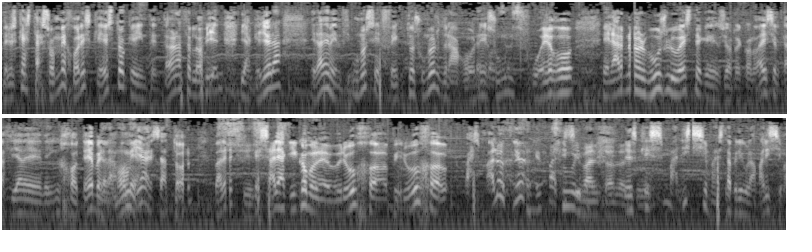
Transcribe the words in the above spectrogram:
pero es que hasta son mejores que esto, que intentaron hacerlo bien, y aquello era, era de unos efectos, unos dragones, un fuego, el Arnold Buslu este, que si os recordáis, el que hacía de, de Inhotep en la la momia, momia. ese actor, ¿vale? Sí, que sí. sale aquí como de brujo, pirujo, más malo, tío, es malísimo. Muy mal todo, Es tío. que es malísima esta película, malísima.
